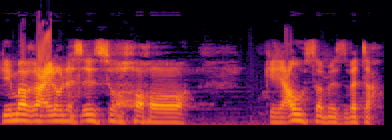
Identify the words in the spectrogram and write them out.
gehen wir rein und es ist oh, grausames Wetter.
